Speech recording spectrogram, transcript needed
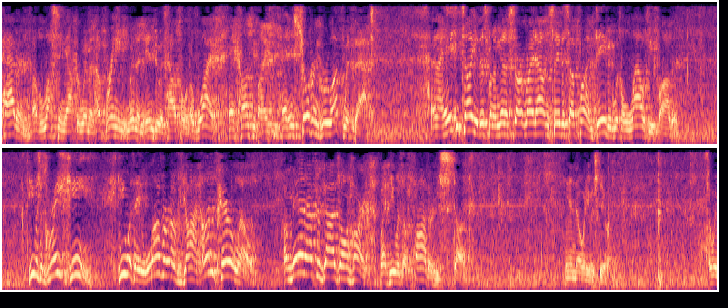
pattern of lusting after women, of bringing women into his household, of wives and concubines, and his children grew up with that. And I hate to tell you this, but I'm going to start right out and say this up front. David was a lousy father. He was a great king. He was a lover of God, unparalleled. A man after God's own heart, but he was a father who stunk. He didn't know what he was doing. So we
